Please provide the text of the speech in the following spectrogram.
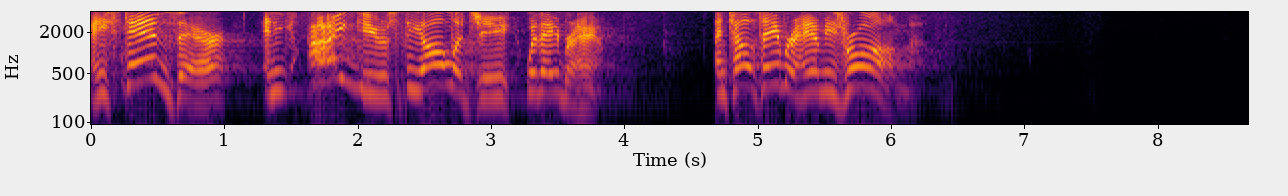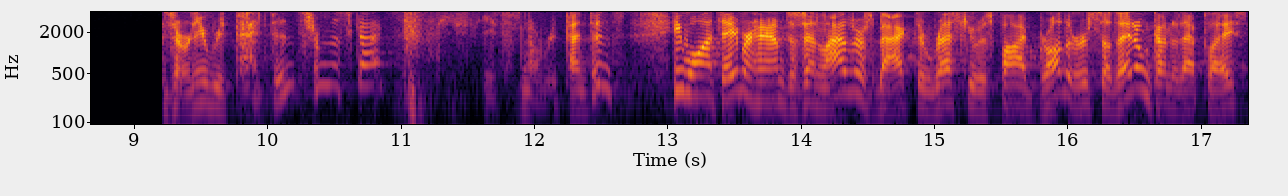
And he stands there and he argues theology with Abraham and tells Abraham he's wrong. Is there any repentance from this guy? There's no repentance. He wants Abraham to send Lazarus back to rescue his five brothers so they don't come to that place,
